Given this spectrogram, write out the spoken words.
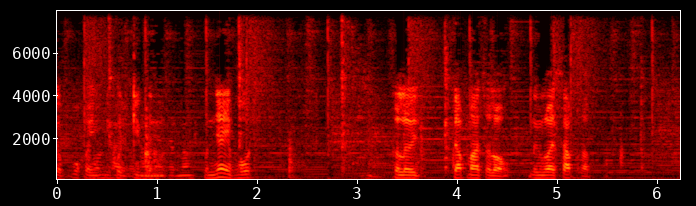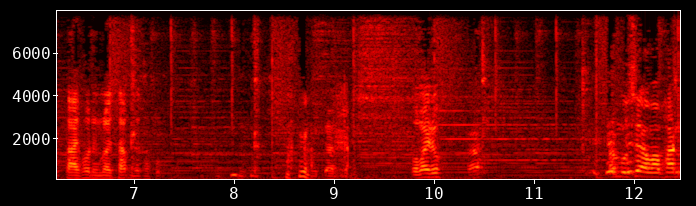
กับพวกใครมีคนกินมันมันง่ายโพดก็เลยจับมาฉลองหนึ่งร้อยซับครับ ตายเพราะหนึ่งร้อยซับนะครับผมผมไม่ดูมันบ่เชื่อว่าพัน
